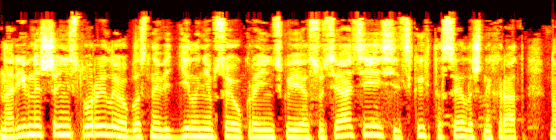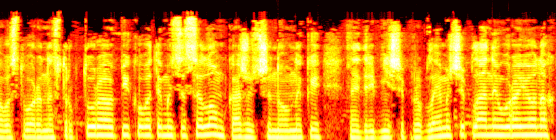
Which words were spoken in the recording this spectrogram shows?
На Рівненщині створили обласне відділення Всеукраїнської асоціації сільських та селищних рад. Новостворена структура опікуватиметься селом, кажуть чиновники. Найдрібніші проблеми чи плани у районах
